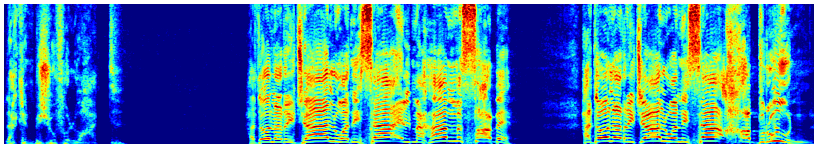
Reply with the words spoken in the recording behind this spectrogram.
لكن بيشوفوا الوعد. هذول رجال ونساء المهام الصعبة. هذول رجال ونساء حبرون.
